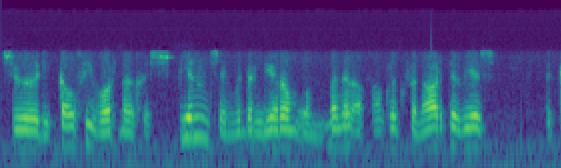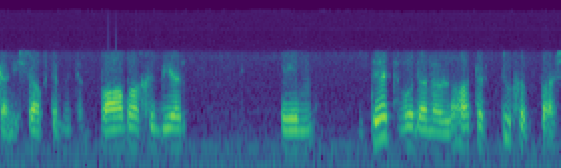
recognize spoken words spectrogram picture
So die kalfie word nou gespeen, sy moeder leer hom om minder afhanklik van haar te wees. Dit kan dieselfde met 'n baba gebeur en dit word dan nou later toegepas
